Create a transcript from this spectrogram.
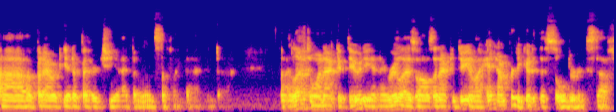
uh, but I would get a better GI Bill and stuff like that. And uh, I left and went active duty, and I realized while I was on active duty, I'm like, hey, I'm pretty good at this soldering stuff,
